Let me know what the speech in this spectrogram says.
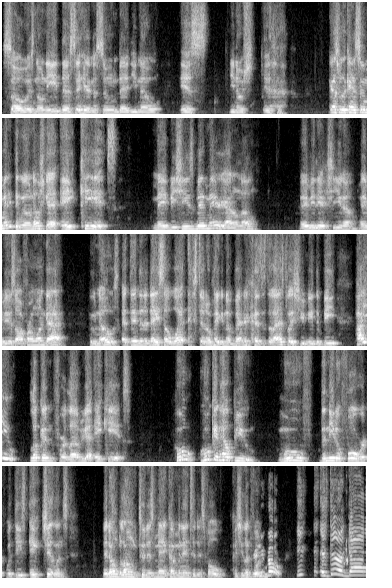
So it's no need to sit here and assume that you know it's you know. sh- guess we can't assume anything. We don't know. She got eight kids. Maybe she's been married. I don't know. Maybe she, you know, maybe it's all from one guy. Who knows? At the end of the day, so what? Still don't make it no better because it's the last place you need to be. How you looking for love? You got eight kids. Who who can help you move the needle forward with these eight chillings that don't belong to this man coming into this fold? Because you look There for you go. He- Is there a guy,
